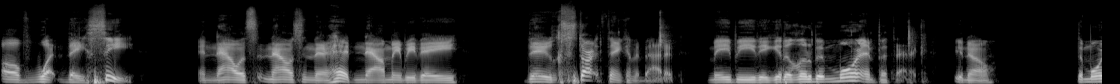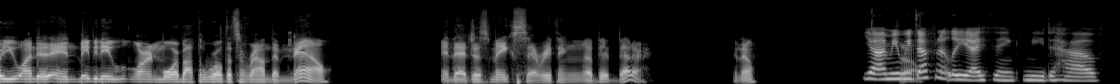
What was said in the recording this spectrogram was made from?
of what they see. And now it's now it's in their head. Now maybe they they start thinking about it. Maybe they get a little bit more empathetic, you know the more you under and maybe they learn more about the world that's around them now and that just makes everything a bit better you know yeah i mean so. we definitely i think need to have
